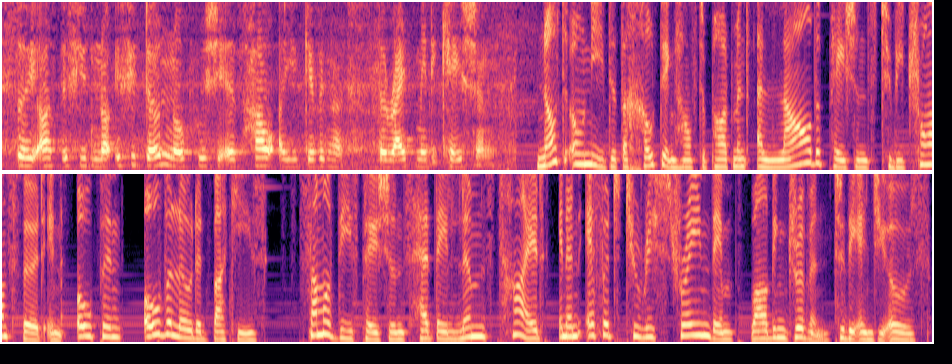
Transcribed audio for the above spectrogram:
So he asked if you know, if you don't know who she is, how are you giving her the right medication? Not only did the Gauteng Health Department allow the patients to be transferred in open, overloaded bakkies, some of these patients had their limbs tied in an effort to restrain them while being driven to the NGOs.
